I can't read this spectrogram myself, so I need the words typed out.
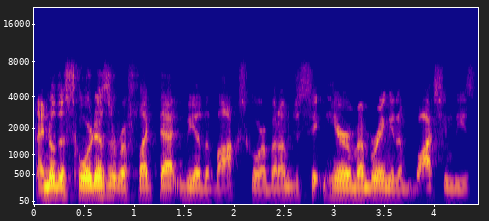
I know the score doesn't reflect that via the box score, but I'm just sitting here remembering and watching these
